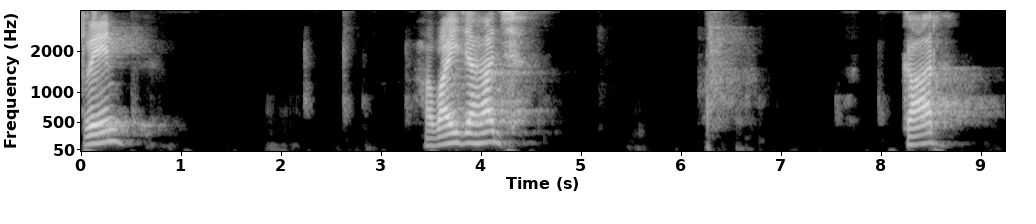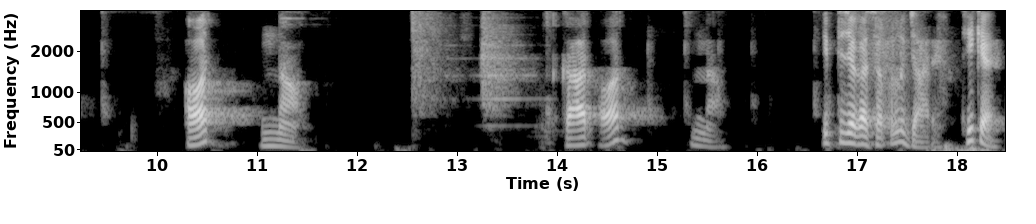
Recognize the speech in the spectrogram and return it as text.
ट्रेन, हवाई जहाज़ कार और नाव कार और नाव इतनी जगह से अपन लोग जा रहे हैं, ठीक है?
